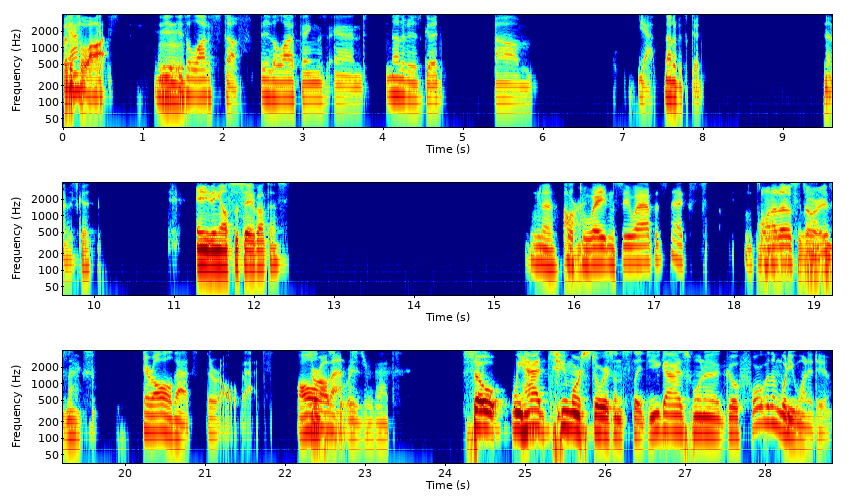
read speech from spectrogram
But it's a lot. it's- It is a lot of stuff. It is a lot of things, and none of it is good. Um, yeah, none of it's good. None of it's good. Anything else to say about this? No, All we'll have to wait and see what happens next. It's one of We'll those see what happens stories. Next. They're all that. They're all that. All, They're the all that. stories are that. So we had two more stories on the slate. Do you guys want to go forward with them? What do you want to do?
